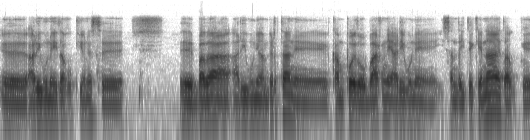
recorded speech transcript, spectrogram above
e, arigunei dagokionez, e, e, bada arigunean bertan, e, kanpo edo barne arigune izan daitekena, eta e,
